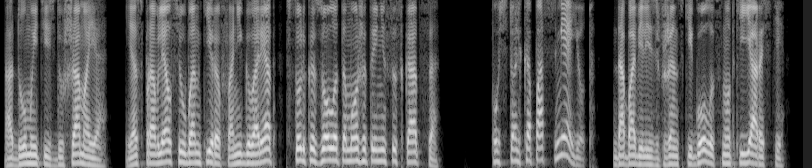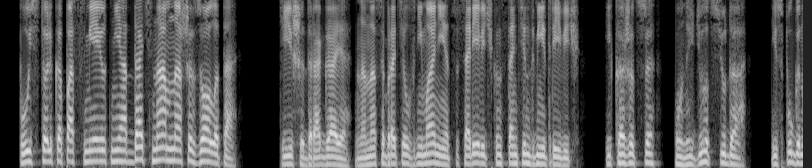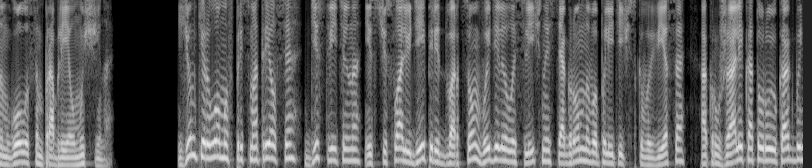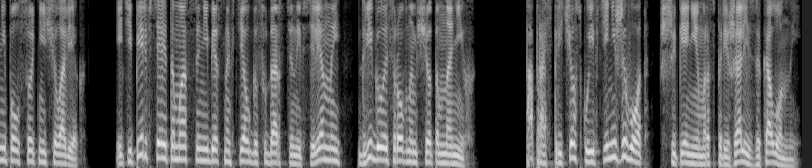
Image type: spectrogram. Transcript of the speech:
«Одумайтесь, душа моя, я справлялся у банкиров, они говорят, столько золота может и не сыскаться». «Пусть только посмеют», — добавились в женский голос нотки ярости. «Пусть только посмеют не отдать нам наше золото». «Тише, дорогая, на нас обратил внимание цесаревич Константин Дмитриевич. И, кажется, он идет сюда, испуганным голосом проблеял мужчина. Юнкер Ломов присмотрелся, действительно, из числа людей перед дворцом выделилась личность огромного политического веса, окружали которую как бы не полсотни человек. И теперь вся эта масса небесных тел государственной вселенной двигалась ровным счетом на них. «Поправь прическу и в тени живот!» с шипением распоряжались за колонной.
